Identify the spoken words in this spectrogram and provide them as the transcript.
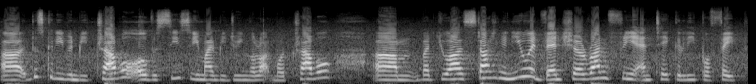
Uh, this could even be travel overseas so you might be doing a lot more travel. Um, but you are starting a new adventure run free and take a leap of faith.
